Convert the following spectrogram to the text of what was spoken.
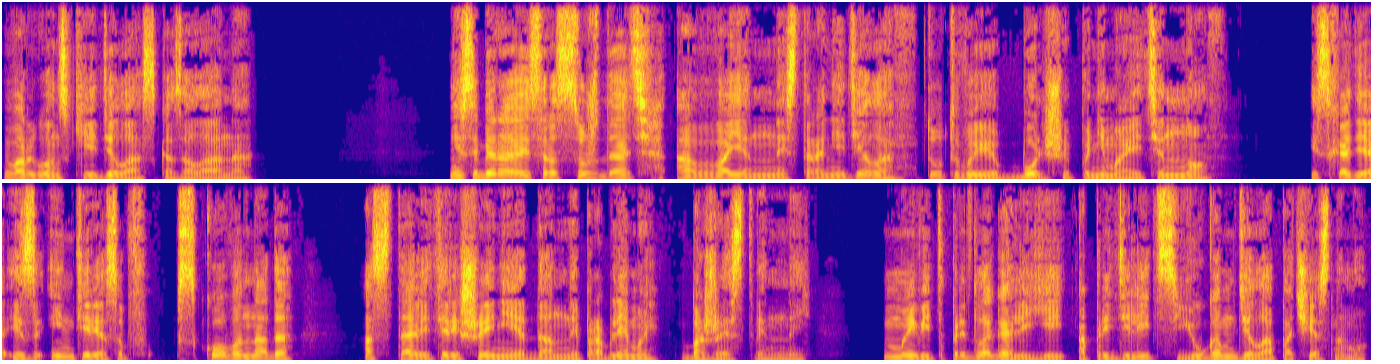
в аргонские дела», — сказала она. «Не собираясь рассуждать о военной стороне дела, тут вы больше понимаете «но». Исходя из интересов Пскова, надо оставить решение данной проблемы божественной. Мы ведь предлагали ей определить с югом дела по-честному.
